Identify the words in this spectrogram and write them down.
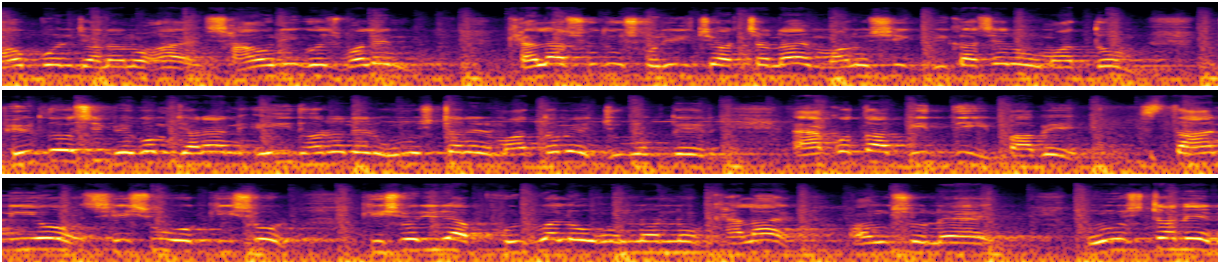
আহ্বান জানানো হয়। শাওনি ঘোষ বলেন, খেলা শুধু শরীর চর্চা নয়, মানসিক বিকাশেরও মাধ্যম। ফিরদৌসী বেগম জানান, এই ধরনের অনুষ্ঠানের মাধ্যমে যুবকদের একতা বৃদ্ধি পাবে। স্থানীয় শিশু ও কিশোর, কিশোরীরা ফুটবল ও অন্যান্য খেলায় অংশ নেয়। অনুষ্ঠানের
